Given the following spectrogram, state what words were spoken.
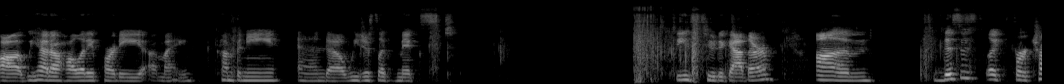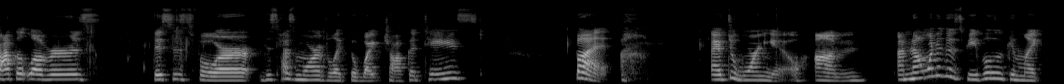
uh, we had a holiday party at my company and uh, we just like mixed these two together. Um, this is like for chocolate lovers this is for, this has more of like the white chocolate taste. But I have to warn you, um, I'm not one of those people who can like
